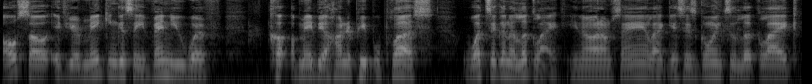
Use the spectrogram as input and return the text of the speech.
also, if you're making this a venue with maybe hundred people plus, what's it gonna look like? You know what I'm saying? Like, is this going to look like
